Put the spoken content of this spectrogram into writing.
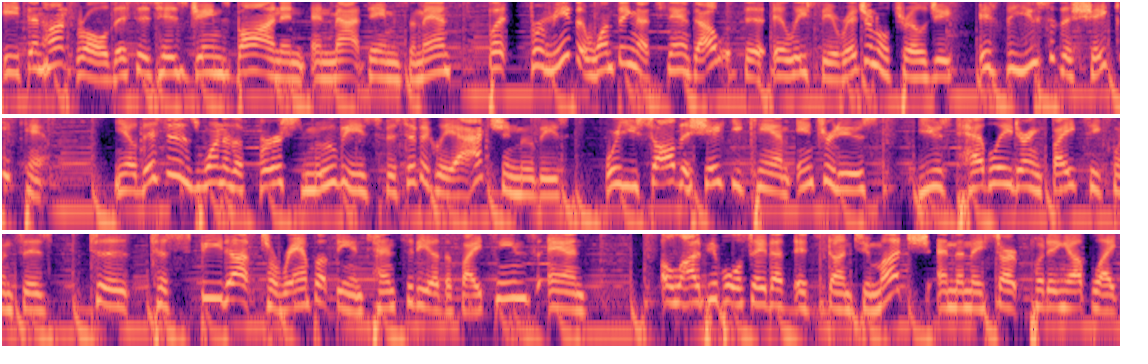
Ethan Hunt role. This is his James Bond, and, and Matt Damon's the man. But for me, the one thing that stands out with the, at least the original trilogy is the use of the shaky cam. You know, this is one of the first movies, specifically action movies, where you saw the shaky cam introduced, used heavily during fight sequences to to speed up, to ramp up the intensity of the fight scenes. And a lot of people will say that it's done too much, and then they start putting up like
